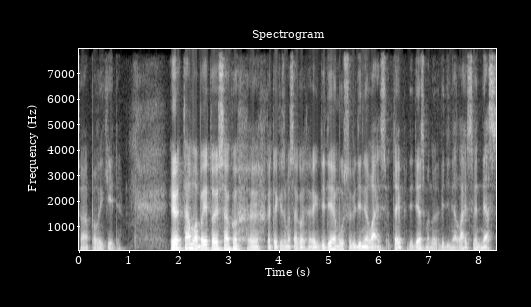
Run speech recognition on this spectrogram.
tą palaikyti. Ir tam labai to jis sako, e, katekizmas sako, didėja mūsų vidinė laisvė. Taip, didės mano vidinė laisvė, nes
